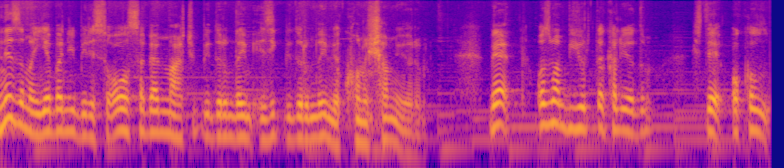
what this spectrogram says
Ne zaman yabancı birisi olsa ben mahcup bir durumdayım, ezik bir durumdayım ve konuşamıyorum. Ve o zaman bir yurtta kalıyordum. İşte okul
